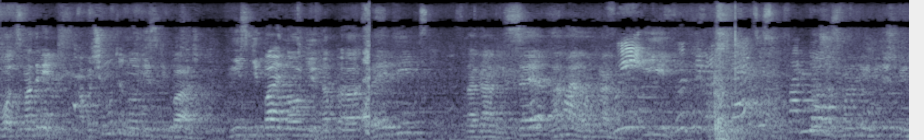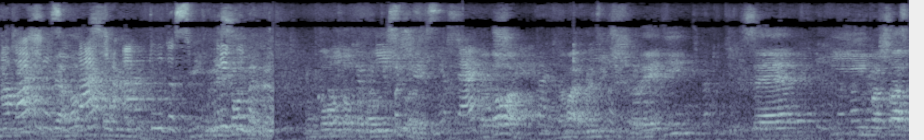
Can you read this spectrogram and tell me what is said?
Вот, смотри. А почему ты ноги сгибаешь? Не сгибай ноги. На, э, ready, ногами. Set, нормально руками. Вы, И вы превращаетесь в тоже одно. смотри, видишь, не А ваша задача оттуда спрыгнуть. У кого только получилось. Готово? Давай, прогибчик. Ready, set, и пошла с.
